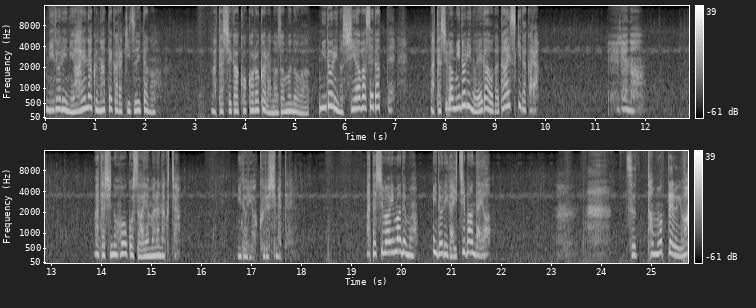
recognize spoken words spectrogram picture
緑に会えなくなってから気づいたの。私が心から望むのは緑の幸せだって。私は緑の笑顔が大好きだから。エレナ。私の方こそ謝らなくちゃ。緑を苦しめて。私は今でも緑が一番だよ。ずっと持ってるよ。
